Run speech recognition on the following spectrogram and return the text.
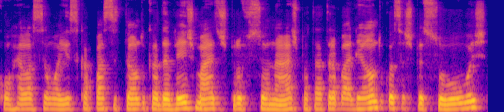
com relação a isso, capacitando cada vez mais os profissionais para estar trabalhando com essas pessoas.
